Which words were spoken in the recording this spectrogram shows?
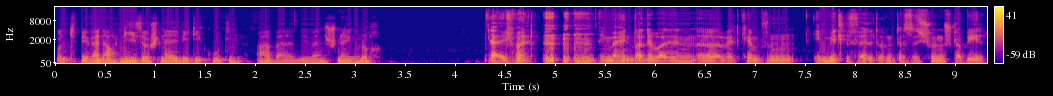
Und wir werden auch nie so schnell wie die Guten, aber wir werden schnell genug. Ja, ich meine, immerhin war der bei den äh, Wettkämpfen im Mittelfeld und das ist schon stabil.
